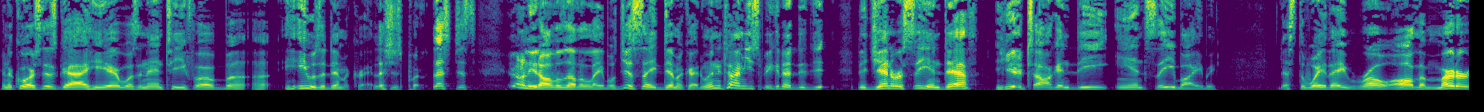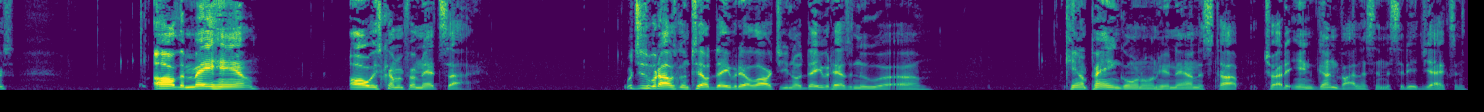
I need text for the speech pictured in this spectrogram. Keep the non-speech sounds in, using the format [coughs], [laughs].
And of course, this guy here was an Antifa, but uh, he was a Democrat. Let's just put, let's just, you don't need all those other labels. Just say Democrat. Anytime you're speaking of de- degeneracy and death, [laughs] you're talking DNC, baby. That's the way they roll. All the murders, all the mayhem, always coming from that side. Which is what I was going to tell David L. Archer. You know, David has a new uh, uh, campaign going on here now to stop, try to end gun violence in the city of Jackson.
